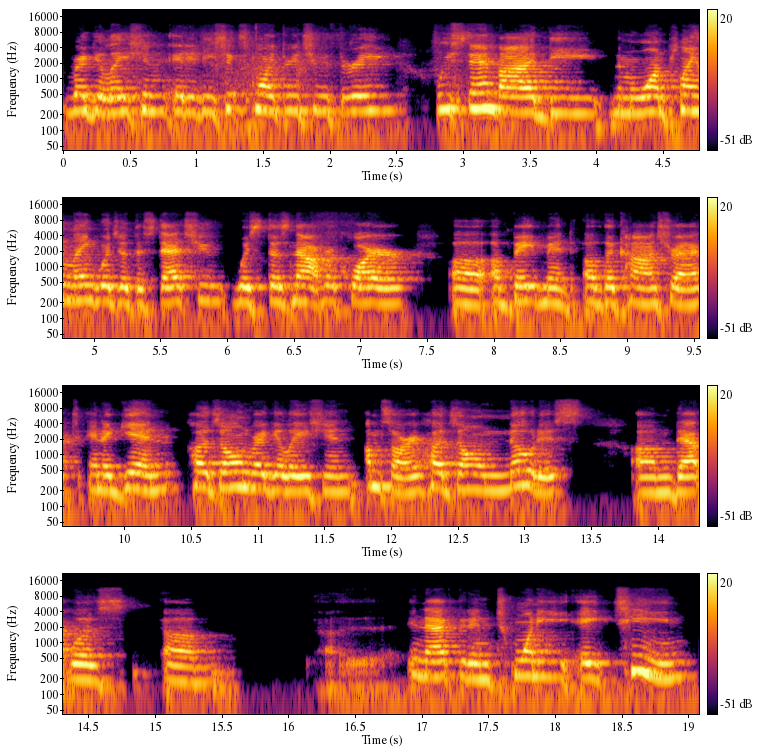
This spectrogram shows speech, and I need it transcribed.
regulation 886.323, we stand by the number one plain language of the statute, which does not require uh, abatement of the contract. And again, HUD's own regulation, I'm sorry, HUD's own notice um, that was um, uh, enacted in 2018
